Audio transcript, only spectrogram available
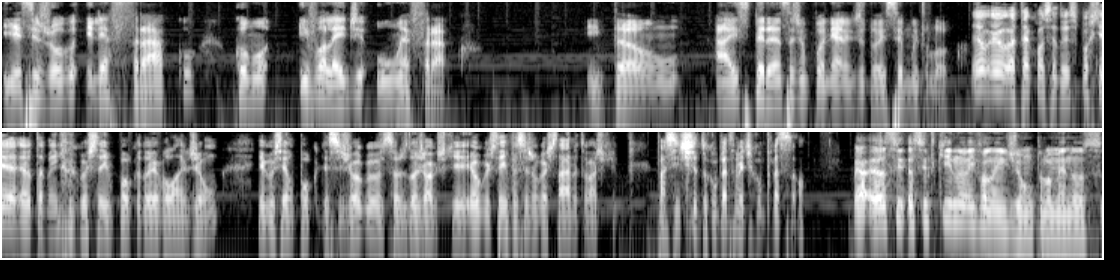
e esse jogo, ele é fraco como Evoland 1 é fraco. Então, há esperança de um Pony Island 2 ser muito louco. Eu, eu até concedo isso porque eu também gostei um pouco do Evoland 1 e eu gostei um pouco desse jogo. São os dois jogos que eu gostei e vocês não gostaram, então acho que faz sentido completamente a comparação. Eu, eu, eu sinto que no Evoland 1, pelo menos,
